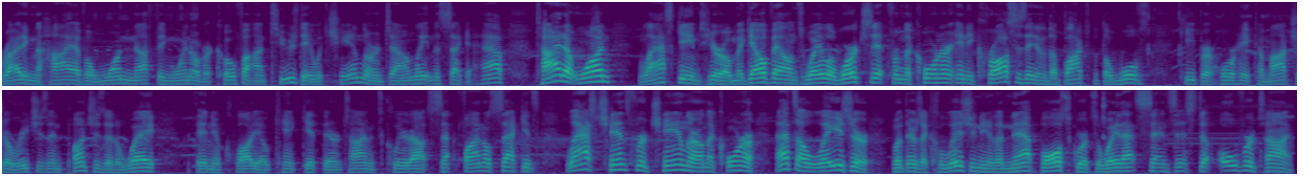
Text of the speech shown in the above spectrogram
riding the high of a 1 0 win over Kofa on Tuesday with Chandler in town late in the second half. Tied at 1. Last game's hero, Miguel Valenzuela, works it from the corner and he crosses it into the box, but the Wolves keeper Jorge Camacho reaches in, punches it away. Nathaniel Claudio can't get there in time. It's cleared out. Se- final seconds. Last chance for Chandler on the corner. That's a laser, but there's a collision here. The Nat ball squirts away. That sends us to overtime.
